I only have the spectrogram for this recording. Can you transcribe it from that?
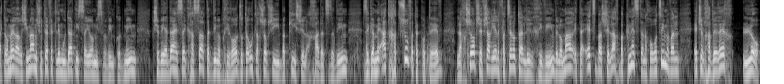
אתה אומר, הרשימה המשותפת למודת ניסיון מסבבים קודמים, כשבידה הישג חסר תקדים בבחירות, זו טעות לחשוב שהיא בכיס של אחד הצדדים. זה גם מעט חצוף, אתה כותב, לחשוב שאפשר יהיה לפצל אותה לרכיבים ולומר, את האצבע שלך בכנסת אנחנו רוצים, אבל את של חברך לא.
